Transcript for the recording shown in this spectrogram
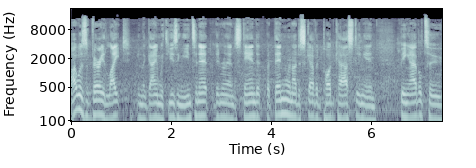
I was very late in the game with using the internet. I didn't really understand it. But then when I discovered podcasting and being able to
